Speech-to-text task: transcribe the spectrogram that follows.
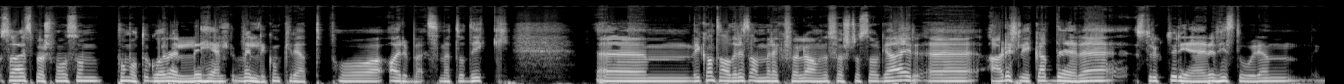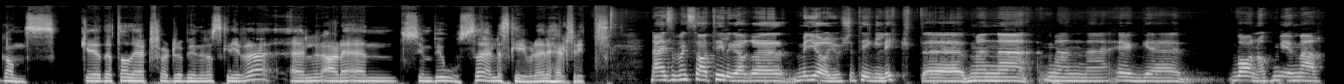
så er et spørsmål som på en måte går veldig, helt, veldig konkret på arbeidsmetodikk. Um, vi kan ta dere i samme rekkefølge, Agnes først og så Geir. Uh, er det slik at dere strukturerer historien ganske detaljert før dere begynner å skrive, eller er det en symbiose, eller skriver dere helt fritt? Nei, som jeg sa tidligere, vi gjør jo ikke ting likt, eh, men, eh, men jeg var nok mye mer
